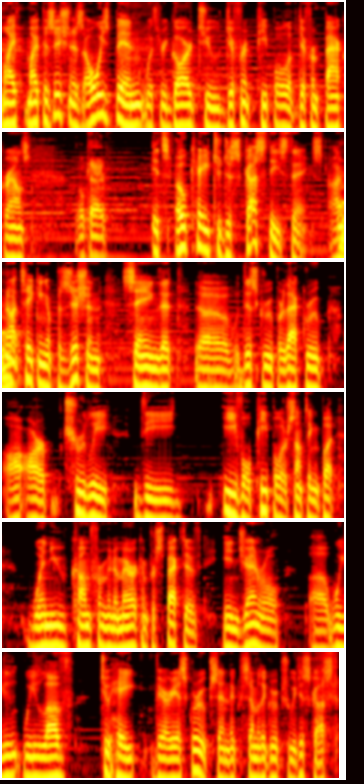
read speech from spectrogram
my my position has always been with regard to different people of different backgrounds. Okay. It's okay to discuss these things. I'm not taking a position saying that uh, this group or that group are, are truly the evil people or something. But when you come from an American perspective, in general, uh, we we love to hate various groups, and the, some of the groups we discussed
